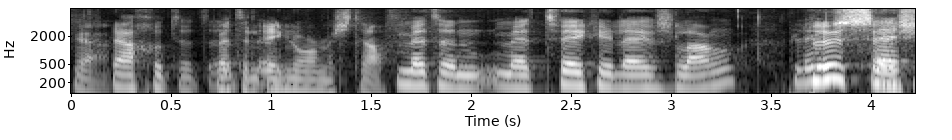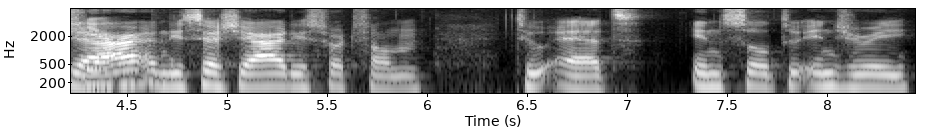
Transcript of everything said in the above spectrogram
Ja, Nou goed, het, met een het- enorme straf. met, een, met twee keer levenslang, plus, zes jaar. En die zes jaar, die soort van to add insult to injury.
